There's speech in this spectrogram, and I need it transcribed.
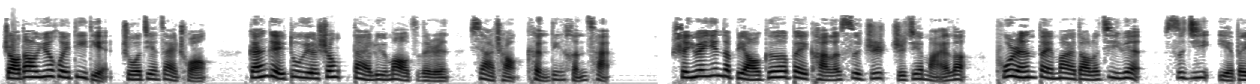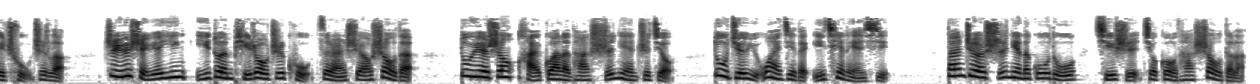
找到约会地点，捉奸在床。敢给杜月笙戴绿帽子的人，下场肯定很惨。沈月英的表哥被砍了四肢，直接埋了；仆人被卖到了妓院，司机也被处置了。至于沈月英，一顿皮肉之苦，自然是要受的。杜月笙还关了他十年之久，杜绝与外界的一切联系。单这十年的孤独，其实就够他受的了。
